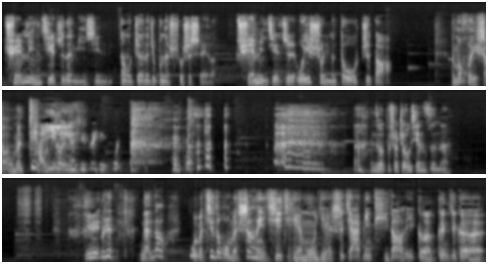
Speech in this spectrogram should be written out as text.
全民皆知的明星，但我真的就不能说是谁了。全民皆知，我一说你们都知道。怎么回事啊？我们这蔡依林我们跳跃系最近为啊，你怎么不说周仙子呢？因为不是？难道我们记得我们上一期节目也是嘉宾提到了一个跟这个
